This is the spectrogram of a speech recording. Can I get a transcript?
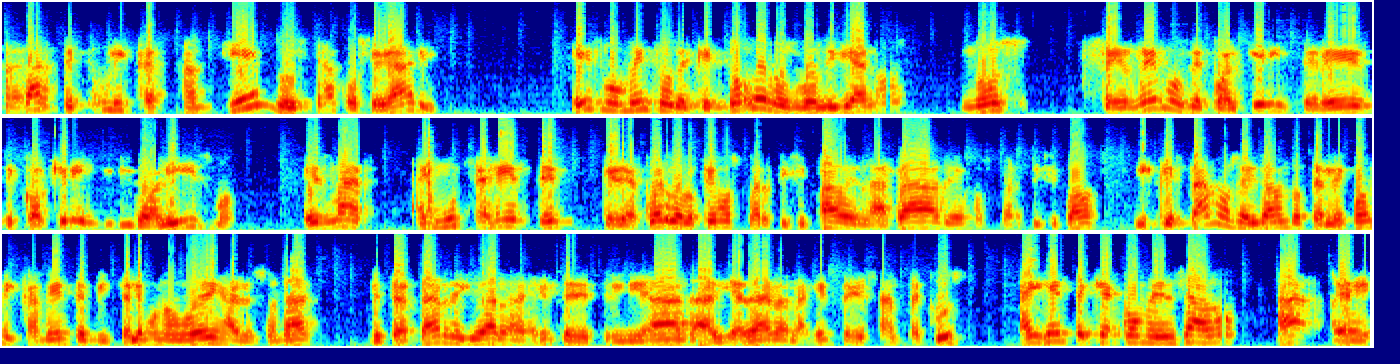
la parte pública también lo está, José Gary. Es momento de que todos los bolivianos nos cerremos de cualquier interés, de cualquier individualismo. Es más, hay mucha gente que de acuerdo a lo que hemos participado en la radio, hemos participado y que estamos ayudando telefónicamente, mi teléfono no deja de sonar, de tratar de ayudar a la gente de Trinidad, a ayudar a la gente de Santa Cruz. Hay gente que ha comenzado a eh,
